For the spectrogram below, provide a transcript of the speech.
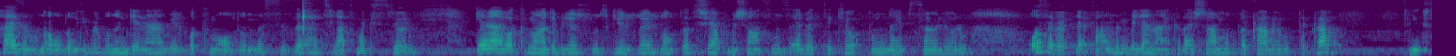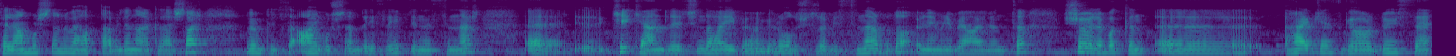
her zaman olduğu gibi bunun genel bir bakım olduğunu da sizlere hatırlatmak istiyorum. Genel bakımlarda biliyorsunuz ki %100 nokta atışı yapma şansımız elbette ki yok. Bunu da hep söylüyorum. O sebeple efendim bilen arkadaşlar mutlaka ve mutlaka yükselen burçlarını ve hatta bilen arkadaşlar mümkünse ay burçlarını da izleyip dinlesinler. Ee, ki kendileri için daha iyi bir öngörü oluşturabilsinler. Bu da önemli bir ayrıntı. Şöyle bakın e, herkes gördüyse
